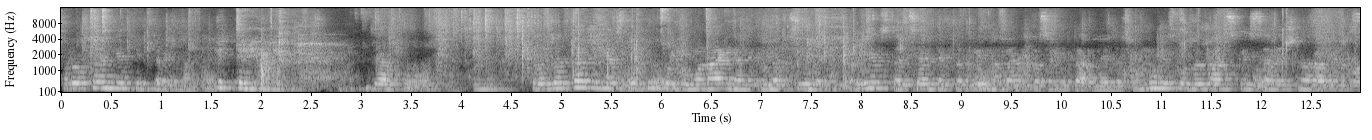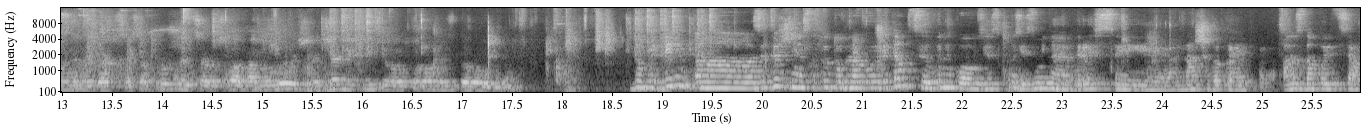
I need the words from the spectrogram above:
Прохання підтримати. Дякую. Про затвердження статуту комунального некомерційного підприємства Центр первинної медико-санітарної допомоги Слобожанської селищної ради Львовної редакції запрошується Руслана Волович, начальник відділу охорони здоров'я. Добрий день. Затвердження статуту в нової редакції виникло у зв'язку зі зміною адреси нашого КНП. Вона знаходиться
